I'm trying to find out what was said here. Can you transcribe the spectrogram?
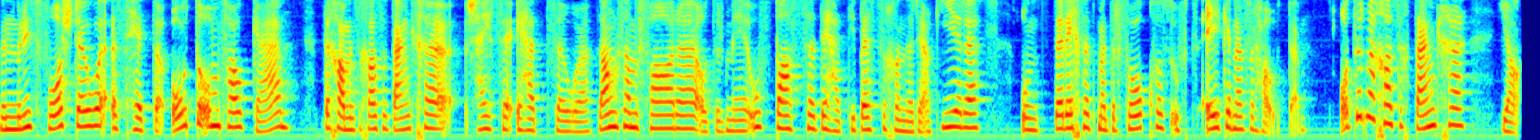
Wenn wir uns vorstellen, es hätte einen Autounfall gegeben, dann kann man sich also denken, Scheiße, ich hätte langsamer fahren oder mehr aufpassen, dann hätte ich besser reagieren können. Und dann richtet man den Fokus auf das eigene Verhalten. Oder man kann sich denken, ja,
